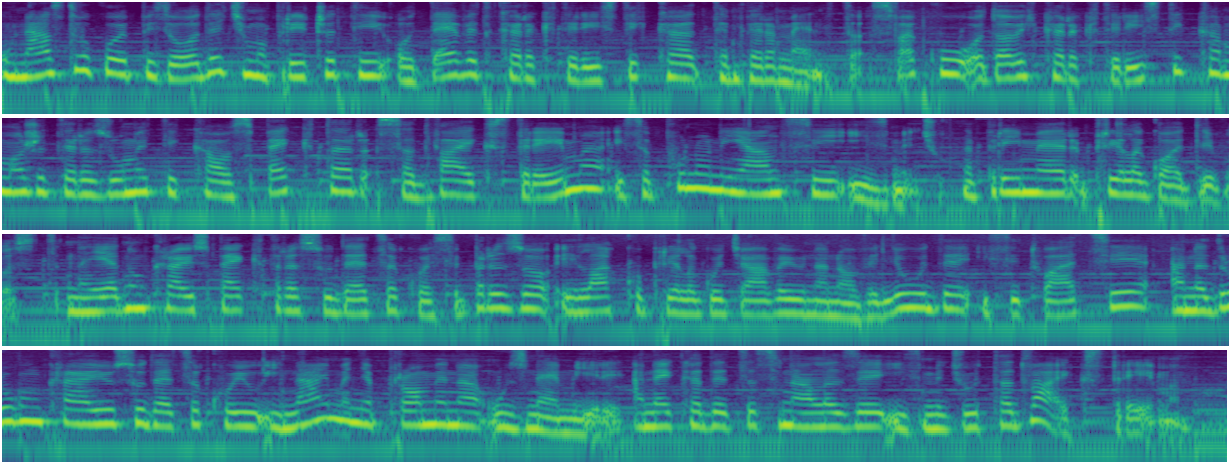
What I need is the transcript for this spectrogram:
U nastavku epizode ćemo pričati o devet karakteristika temperamenta. Svaku od ovih karakteristika možete razumeti kao spektar sa dva ekstrema i sa puno nijansi između. Na primer, prilagodljivost. Na jednom kraju spektra su deca koje se brzo i lako prilagođavaju na nove ljude i situacije, a na drugom kraju su deca koju i najmanja promena uznemiri, a neka deca se nalaze između ta dva ekstrema.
